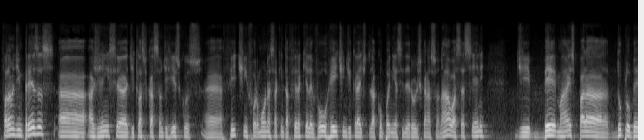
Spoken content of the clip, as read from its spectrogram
Falando de empresas, a agência de classificação de riscos é, Fitch informou nesta quinta-feira que elevou o rating de crédito da Companhia Siderúrgica Nacional, a CSN, de B para duplo B-.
